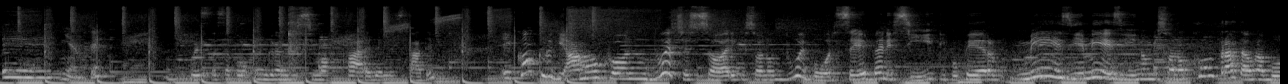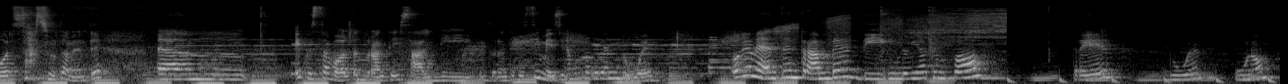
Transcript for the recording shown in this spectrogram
E niente, questo è stato un grandissimo affare dell'estate. E concludiamo con due accessori che sono due borse, ebbene sì, tipo per mesi e mesi non mi sono comprata una borsa assolutamente. Um, e questa volta durante i saldi, durante questi mesi, ne ho comprate ben due. Ovviamente entrambe di, indovinate un po', 3, 2, 1,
